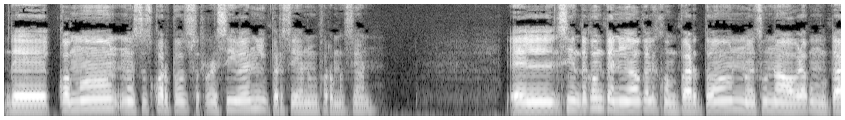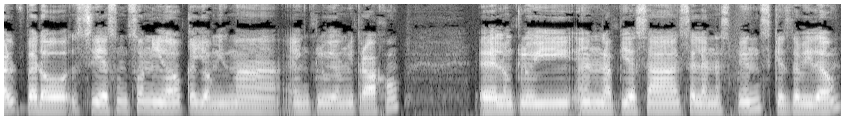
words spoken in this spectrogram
de cómo nuestros cuerpos reciben y perciben información. El siguiente contenido que les comparto no es una obra como tal, pero sí es un sonido que yo misma he incluido en mi trabajo. Eh, lo incluí en la pieza Selena Spins, que es de video.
